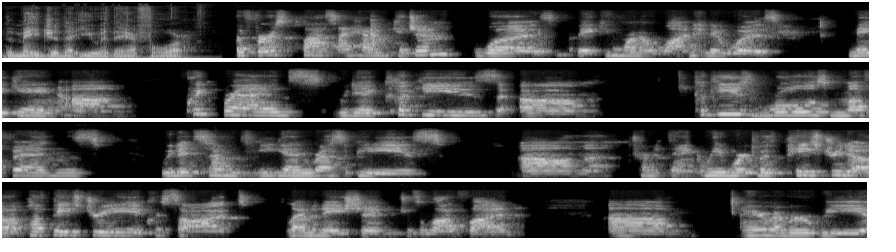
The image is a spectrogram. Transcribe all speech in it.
the major that you were there for? The first class I had in kitchen was Baking 101, and it was making um, quick breads. We did cookies, um, cookies, rolls, muffins. We did some vegan recipes. Um, trying to think. We worked with pastry, to, uh, puff pastry, croissant, lamination, which was a lot of fun. Um, I remember we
